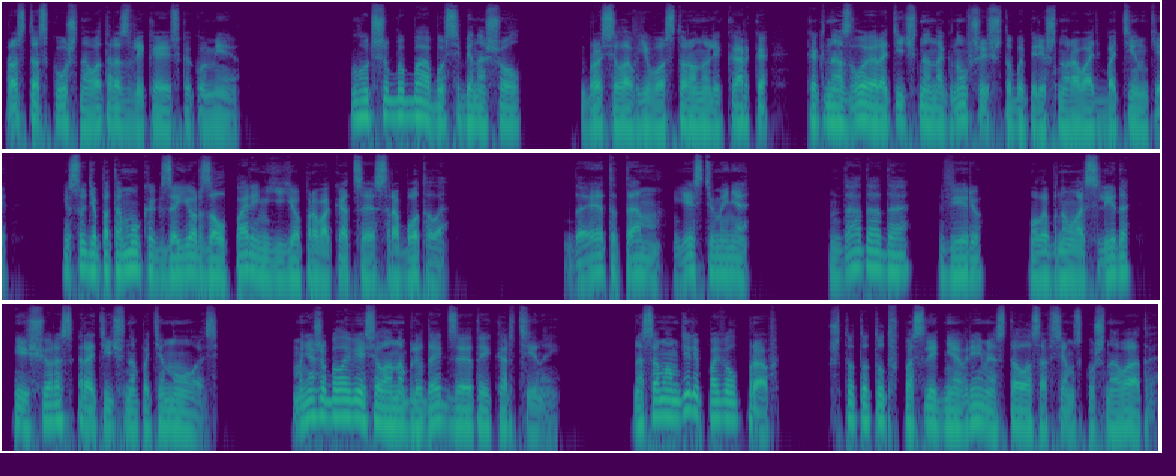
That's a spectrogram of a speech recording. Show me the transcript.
Просто скучно, вот развлекаюсь, как умею». «Лучше бы бабу себе нашел», — бросила в его сторону лекарка, как назло эротично нагнувшись, чтобы перешнуровать ботинки. И судя по тому, как заёрзал парень, ее провокация сработала. «Да это там, есть у меня». «Да-да-да, верю», — улыбнулась Лида и еще раз эротично потянулась. Мне же было весело наблюдать за этой картиной. На самом деле Павел прав. Что-то тут в последнее время стало совсем скучновато.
